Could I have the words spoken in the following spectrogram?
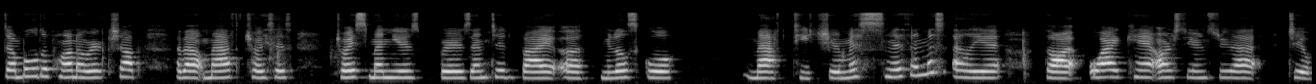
stumbled upon a workshop about math choices, choice menus presented by a middle school math teacher. Miss Smith and Miss Elliott thought, why can't our students do that too?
